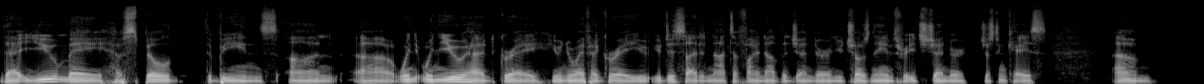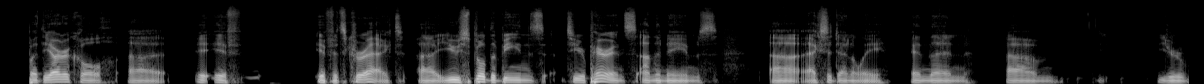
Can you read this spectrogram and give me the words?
that you may have spilled the beans on uh, when when you had Gray, you and your wife had Gray. You you decided not to find out the gender, and you chose names for each gender just in case. Um, but the article, uh, if if it's correct, uh, you spilled the beans to your parents on the names uh, accidentally, and then um, your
